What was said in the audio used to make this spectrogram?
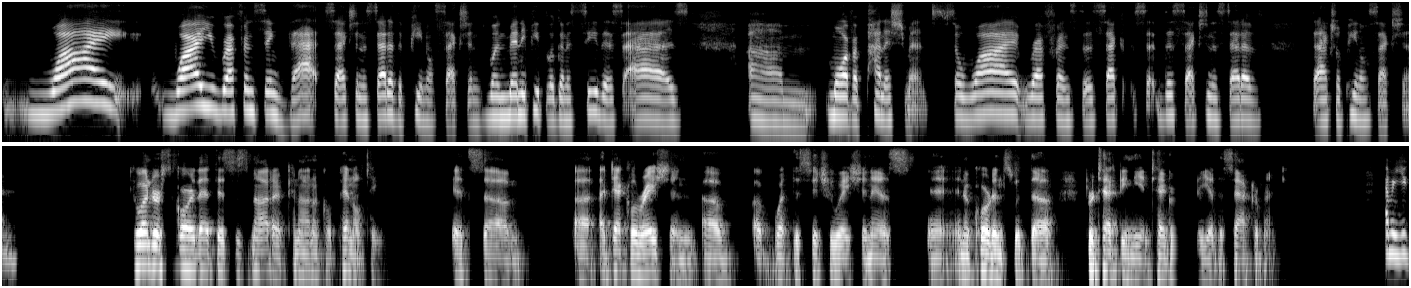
Why why are you referencing that section instead of the penal section when many people are going to see this as um, more of a punishment? So why reference the sec- this section instead of the actual penal section? To underscore that this is not a canonical penalty. It's um, uh, a declaration of, of what the situation is in accordance with the protecting the integrity of the sacrament. I mean, you,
